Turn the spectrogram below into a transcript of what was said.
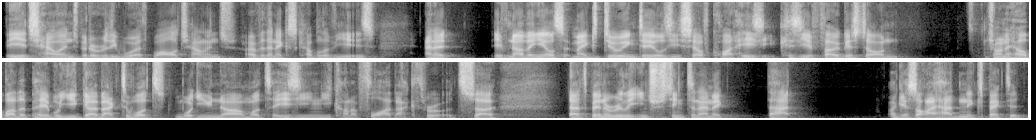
be a challenge, but a really worthwhile challenge over the next couple of years. And it, if nothing else, it makes doing deals yourself quite easy because you're focused on trying to help other people. You go back to what's what you know and what's easy, and you kind of fly back through it. So that's been a really interesting dynamic that I guess I hadn't expected,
